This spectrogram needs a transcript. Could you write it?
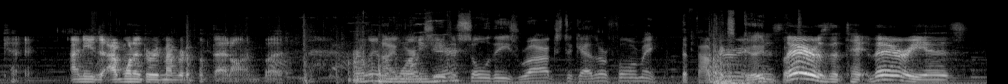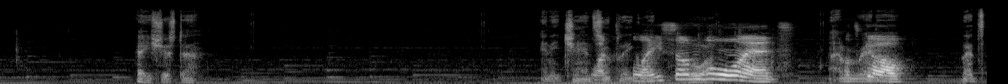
Okay. I need I wanted to remember to put that on, but early in the I morning want you here. to sew these rags together for me. The fabric's There good, is. but There's the ta- there he is. Hey, Sjusta. Any chance you Let's play? play Gwent? some Oh, Gwent. I'm Let's ready. go. Let's.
